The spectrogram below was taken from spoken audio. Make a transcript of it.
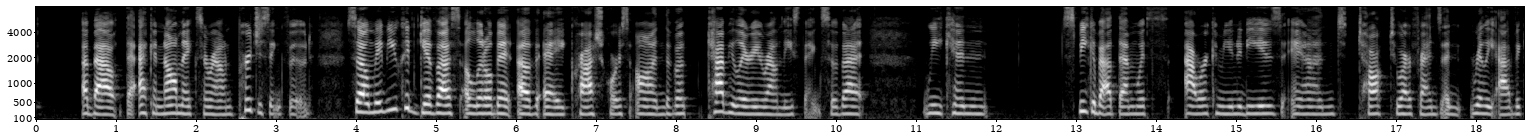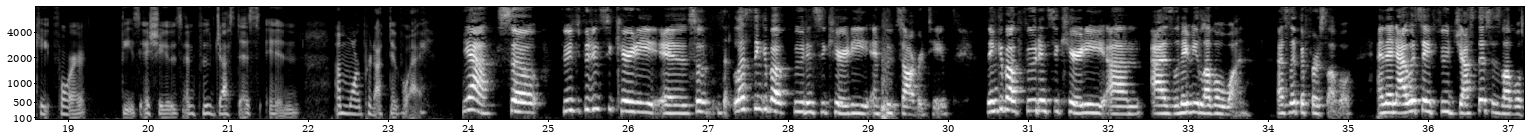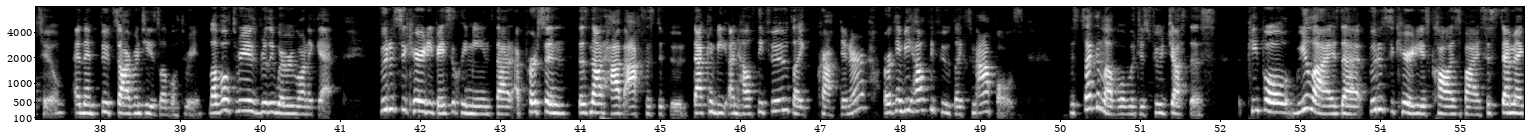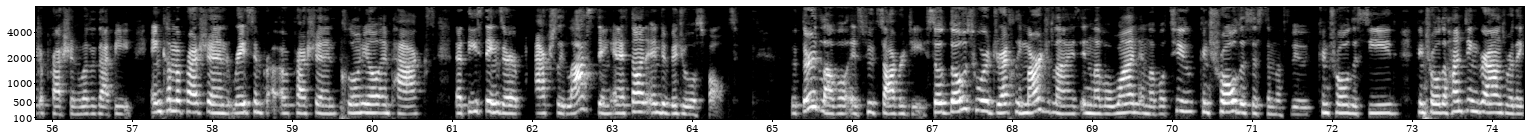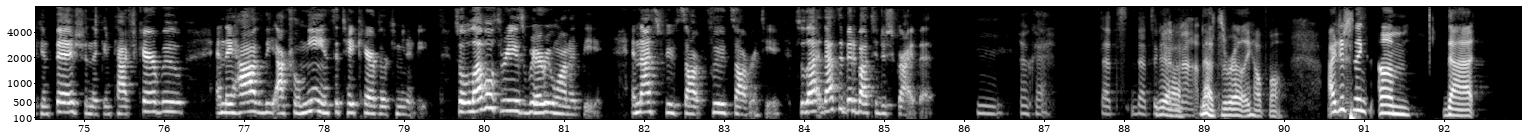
about the economics around purchasing food. So maybe you could give us a little bit of a crash course on the vocabulary around these things so that we can speak about them with our communities and talk to our friends and really advocate for these issues and food justice in a more productive way. Yeah, so food food insecurity is so let's think about food insecurity and food sovereignty think about food insecurity um, as maybe level one. That's like the first level. And then I would say food justice is level two. And then food sovereignty is level three. Level three is really where we want to get. Food insecurity basically means that a person does not have access to food. That can be unhealthy food like Kraft dinner, or it can be healthy food like some apples. The second level, which is food justice, people realize that food insecurity is caused by systemic oppression, whether that be income oppression, race imp- oppression, colonial impacts, that these things are actually lasting and it's not an individual's fault. The third level is food sovereignty. So those who are directly marginalized in level one and level two control the system of food, control the seed, control the hunting grounds where they can fish and they can catch caribou, and they have the actual means to take care of their community. So level three is where we want to be and that's food so- food sovereignty. So that that's a bit about to describe it. Mm, okay, that's that's a good map. That's really helpful. I just think um, that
